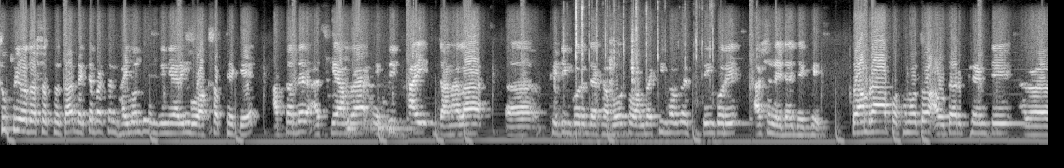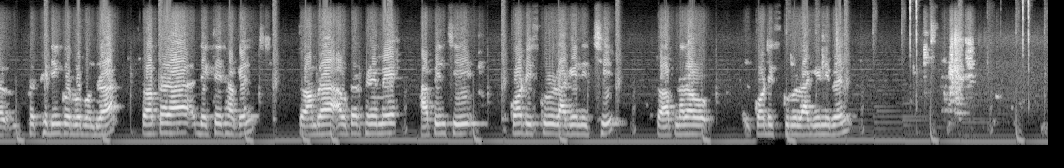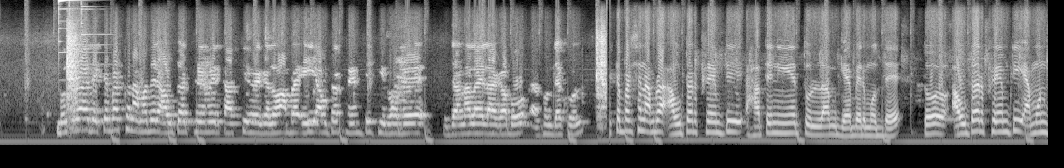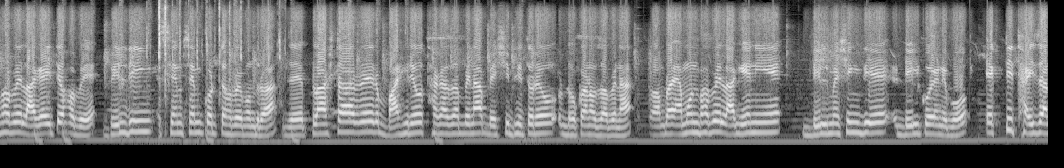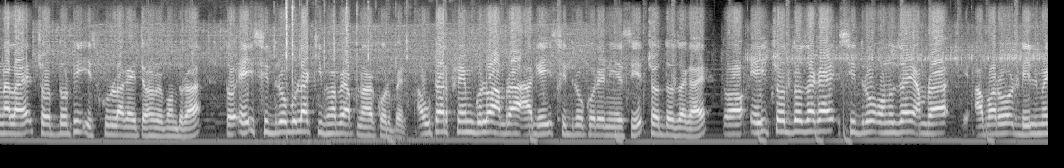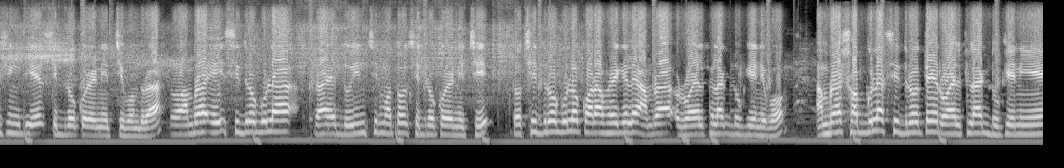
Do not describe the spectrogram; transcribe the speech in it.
সুপ্রিয় দর্শক শ্রোতা, দেখতে পাচ্ছেন ভাই বন্ধু ইঞ্জিনিয়ারিং ওয়ার্কশপ থেকে আপনাদের আজকে আমরা একটি ভাই জানালা ফিটিং করে দেখাবো। তো আমরা কীভাবে ফিটিং করি, আসেন এটাই দেখি। তো আমরা প্রথমত আউটার ফ্রেমটি ফিটিং করব বন্ধুরা। তো আপনারা দেখতেই থাকেন, তো আমরা আউটার ফ্রেমে হাফ ইঞ্চি কট স্ক্রু লাগিয়ে নিচ্ছি। তো আপনারাও কট স্ক্রু লাগিয়ে নেবেন। বন্ধুরা, দেখতে পাচ্ছেন আমাদের আউটার ফ্রেমের কাজটি হয়ে গেল? আমরা এই আউটার ফ্রেমটি কীভাবে জানালায় লাগাবো? এখন দেখুন। দেখতে পাচ্ছেন আমরা আউটার ফ্রেমটি হাতে নিয়ে তুললাম গ্যাবের মধ্যে। তো আউটার ফ্রেমটি এমন ভাবে লাগাইতে হবে বিল্ডিং সেম সেম করতে হবে বন্ধুরা, যে প্লাস্টারের বাহিরেও থাকা যাবে না, বেশি ভিতরেও ঢোকানো যাবে না। তো আমরা এমন ভাবে লাগিয়ে নিয়ে ডিল মেশিন দিয়ে ডিল করে নেব। একটি থাই জানালায় চোদ্দটি স্ক্রু লাগাইতে হবে বন্ধুরা। তো এই ছিদ্রগুলা কীভাবে আপনারা করবেন? আউটার ফ্রেমগুলো আমরা আগেই ছিদ্র করে নিয়েছি চোদ্দ জায়গায়। তো এই চোদ্দ জায়গায় ছিদ্র অনুযায়ী আমরা আবারও ডিল মেশিন দিয়ে ছিদ্র করে নিচ্ছি বন্ধুরা। তো আমরা এই ছিদ্রগুলা প্রায় দুই ইঞ্চির মতো ছিদ্র করে নিচ্ছি। তো ছিদ্রগুলো করা হয়ে গেলে আমরা রয়্যাল ফ্ল্যাগ ঢুকিয়ে নেব। আমরা সবগুলা ছিদ্রতে রয়্যাল ফ্ল্যাগ ঢুকিয়ে নিয়ে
